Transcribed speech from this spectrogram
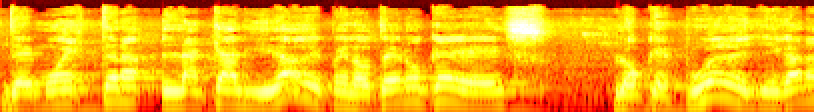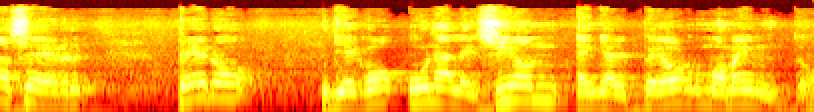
demuestra la calidad de pelotero que es, lo que puede llegar a ser, pero llegó una lesión en el peor momento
